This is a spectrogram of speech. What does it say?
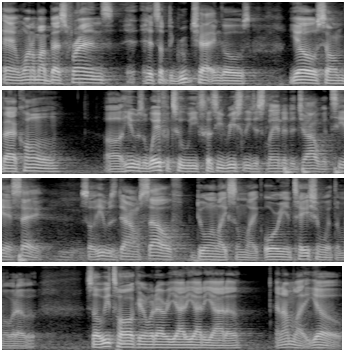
And one of my best friends hits up the group chat and goes, Yo, so I'm back home. Uh, he was away for two weeks because he recently just landed a job with TSA. So he was down south doing like some like orientation with them or whatever. So we talking whatever, yada yada yada. And I'm like, yo,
